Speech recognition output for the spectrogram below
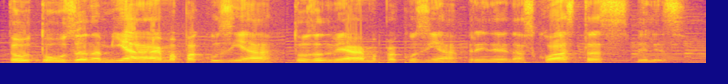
Então eu tô usando a minha arma para cozinhar. Tô usando minha arma para cozinhar. Prender nas costas. Beleza.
